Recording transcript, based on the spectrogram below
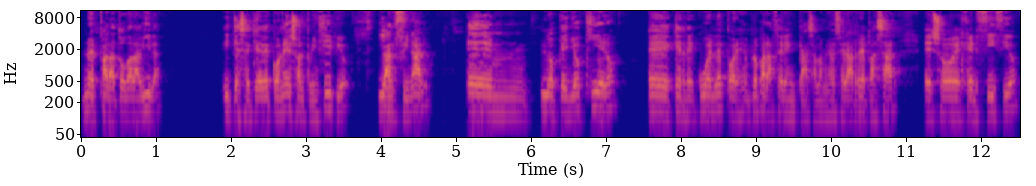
no es para toda la vida, y que se quede con eso al principio, y al final, em, lo que yo quiero eh, que recuerde, por ejemplo, para hacer en casa, lo mejor será repasar esos ejercicios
